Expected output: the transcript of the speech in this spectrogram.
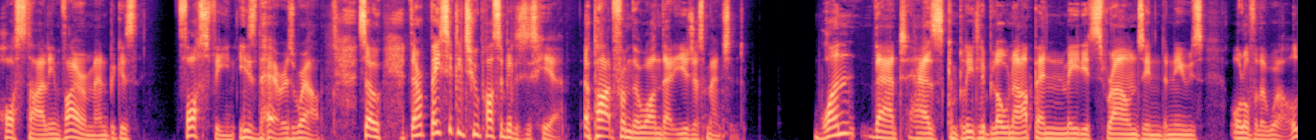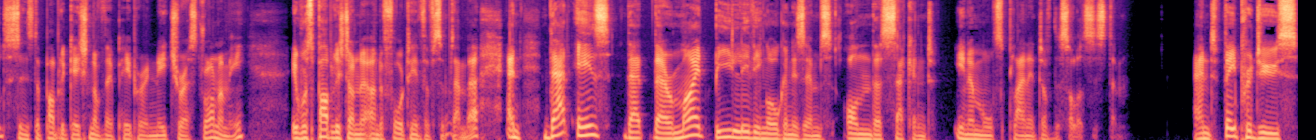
hostile environment because phosphine is there as well. So there are basically two possibilities here, apart from the one that you just mentioned. One that has completely blown up and made its rounds in the news all over the world since the publication of their paper in Nature Astronomy. It was published on the, on the 14th of September, and that is that there might be living organisms on the second innermost planet of the solar system. And they produce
